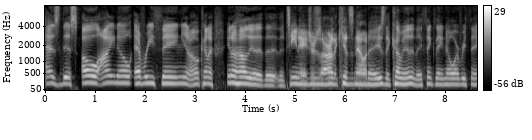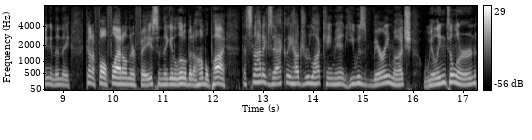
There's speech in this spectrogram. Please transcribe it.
as this, oh, I know everything, you know, kind of, you know how the, the, the teenagers are, the kids nowadays. They come in and they think they know everything and then they kind of fall flat on their face and they get a little bit of humble pie. That's not exactly how Drew Lock came in. He was very much willing to learn,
